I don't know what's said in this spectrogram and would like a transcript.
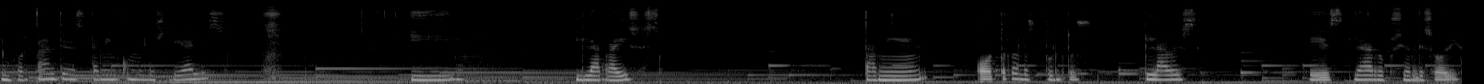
importantes, así también como los cereales y, y las raíces. También otro de los puntos claves es la reducción de sodio,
